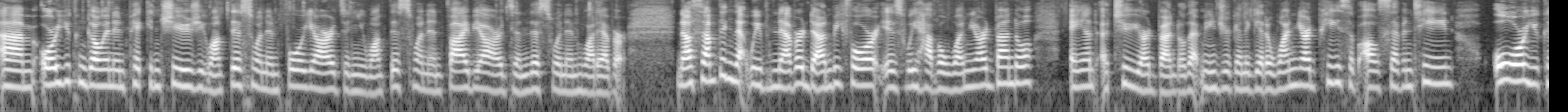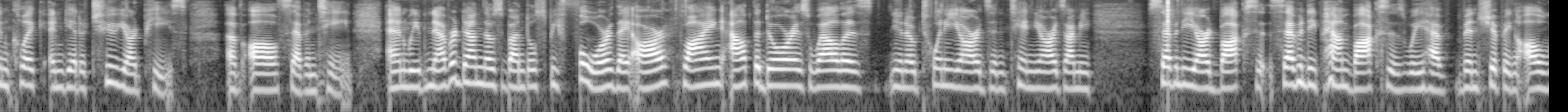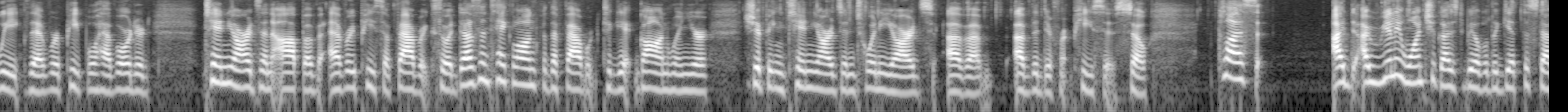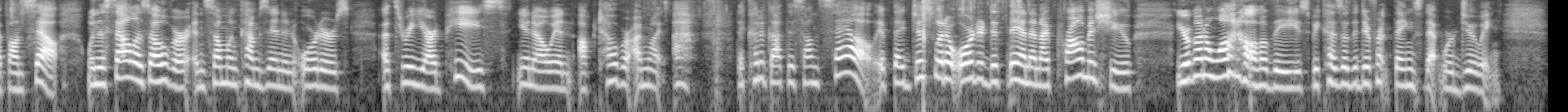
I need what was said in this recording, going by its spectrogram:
Um, or you can go in and pick and choose. You want this one in four yards, and you want this one in five yards, and this one in whatever. Now, something that we've never done before is we have a one yard bundle and a two yard bundle. That means you're going to get a one yard piece of all 17, or you can click and get a two yard piece of all 17. And we've never done those bundles before. They are flying out the door as well as, you know, 20 yards and 10 yards. I mean, 70 yard boxes, 70 pound boxes we have been shipping all week that where people have ordered 10 yards and up of every piece of fabric. So it doesn't take long for the fabric to get gone when you're shipping 10 yards and 20 yards of, a, of the different pieces. So plus I, I really want you guys to be able to get the stuff on sale. When the sale is over and someone comes in and orders a three yard piece, you know, in October, I'm like, ah, they could have got this on sale if they just would have ordered it then. And I promise you, you're going to want all of these because of the different things that we're doing.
